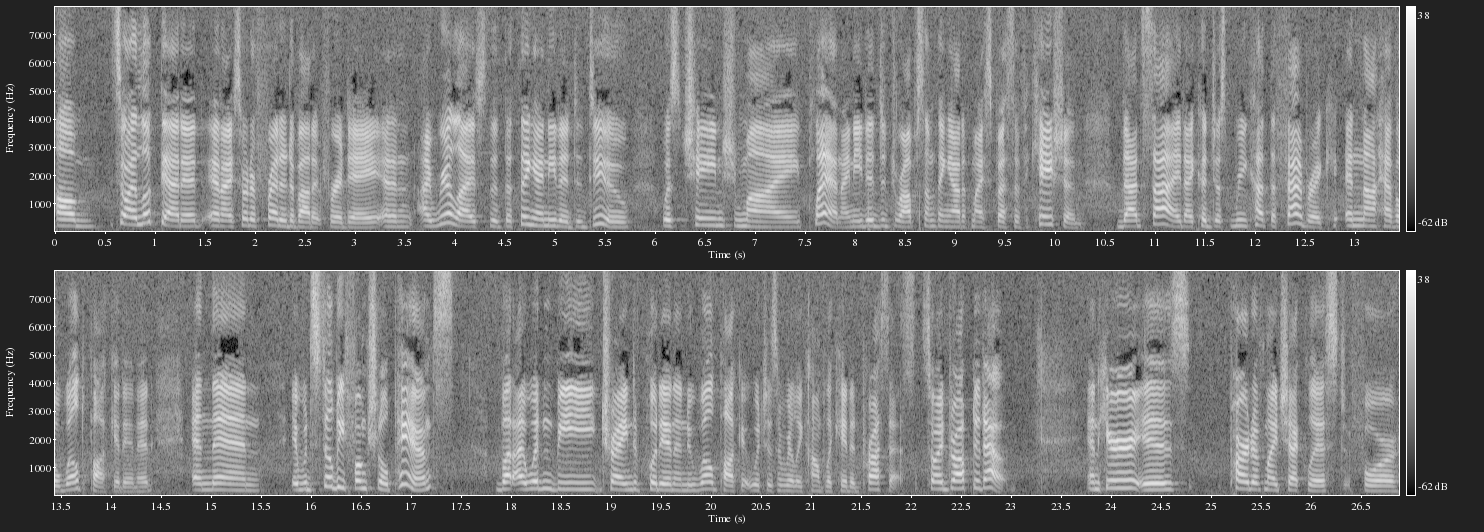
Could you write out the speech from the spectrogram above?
Um, so I looked at it and I sort of fretted about it for a day, and I realized that the thing I needed to do was change my plan. I needed to drop something out of my specification. That side, I could just recut the fabric and not have a welt pocket in it, and then it would still be functional pants, but I wouldn't be trying to put in a new welt pocket, which is a really complicated process. So I dropped it out. And here is part of my checklist for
